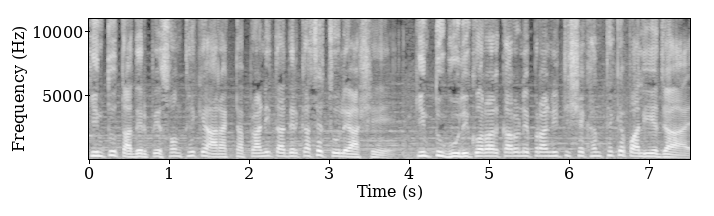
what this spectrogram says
কিন্তু তাদের পেছন থেকে আর একটা প্রাণী তাদের কাছে চলে আসে। কিন্তু গুলি করার কারণে প্রাণীটি সেখান থেকে পালিয়ে যায়।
